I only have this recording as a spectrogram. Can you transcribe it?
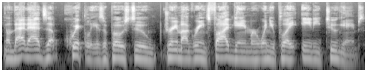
you know that adds up quickly as opposed to Draymond Green's five gamer when you play 82 games.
